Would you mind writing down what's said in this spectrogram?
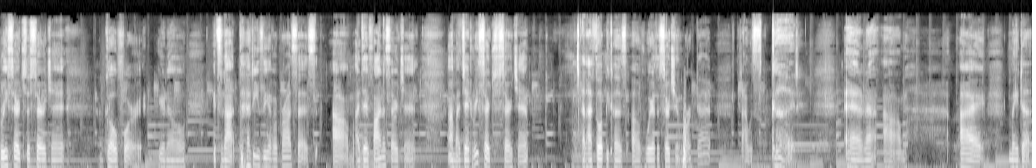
research the surgeon, go for it. You know, it's not that easy of a process. Um, I did find a surgeon, um, I did research the surgeon, and I thought because of where the surgeon worked at, that I was good. And um, I made a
